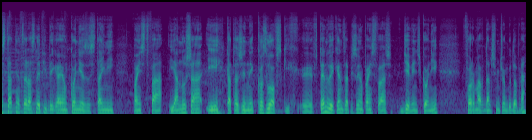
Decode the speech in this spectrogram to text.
Ostatnio coraz lepiej biegają konie ze stajni państwa Janusza i Katarzyny Kozłowskich. Y, W ten weekend zapisują Państwo aż 9 koni. Forma w dalszym ciągu dobra?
